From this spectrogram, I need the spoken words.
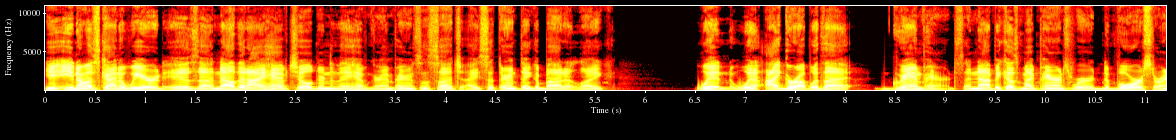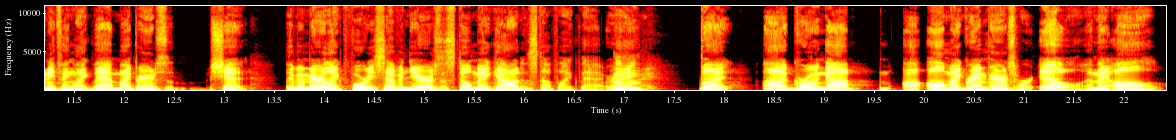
You, you know what's kind of weird is uh, now that I have children and they have grandparents and such, I sit there and think about it like when when I grew up with uh, grandparents, and not because my parents were divorced or anything like that. My parents, shit, they've been married like 47 years and still make out and stuff like that, right? But uh, growing up, uh, all my grandparents were ill, and they all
